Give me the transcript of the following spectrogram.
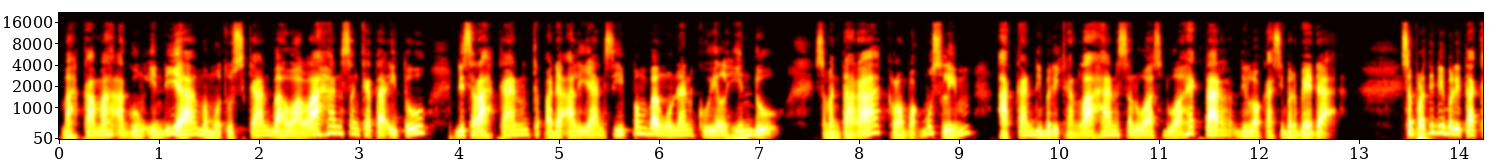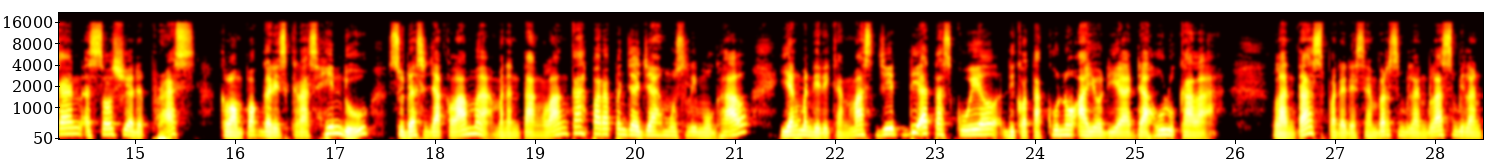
Mahkamah Agung India memutuskan bahwa lahan sengketa itu diserahkan kepada Aliansi Pembangunan Kuil Hindu. Sementara kelompok Muslim akan diberikan lahan seluas 2 hektar di lokasi berbeda. Seperti diberitakan Associated Press, kelompok garis keras Hindu sudah sejak lama menentang langkah para penjajah Muslim Mughal yang mendirikan masjid di atas kuil di kota kuno Ayodhya dahulu kala. Lantas pada Desember 1992,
